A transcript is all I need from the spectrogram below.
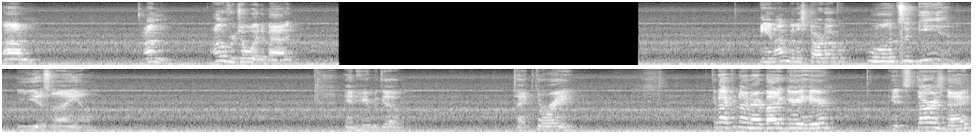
Um, I'm overjoyed about it. And I'm going to start over once again. Yes, I am. And here we go. Take three. Good afternoon, everybody. Gary here. It's Thursday,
